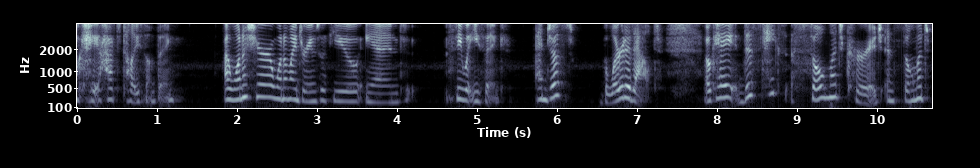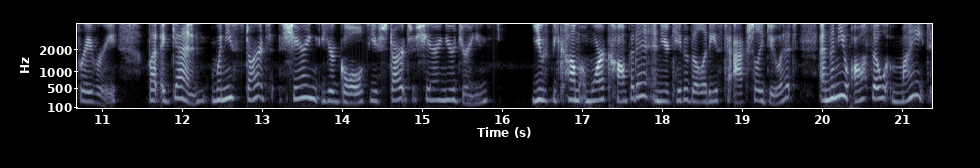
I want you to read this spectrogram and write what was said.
okay, I have to tell you something. I want to share one of my dreams with you and see what you think. And just blurt it out. Okay, this takes so much courage and so much bravery. But again, when you start sharing your goals, you start sharing your dreams, you become more confident in your capabilities to actually do it. And then you also might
